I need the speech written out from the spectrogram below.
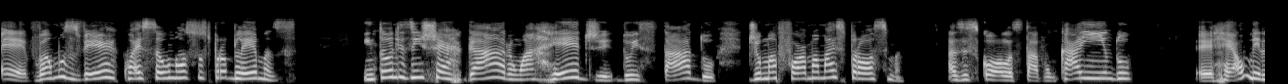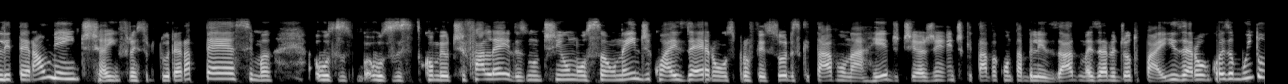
é: vamos ver quais são nossos problemas. Então, eles enxergaram a rede do Estado de uma forma mais próxima. As escolas estavam caindo, é, realmente, literalmente, a infraestrutura era péssima, os, os, como eu te falei, eles não tinham noção nem de quais eram os professores que estavam na rede, tinha gente que estava contabilizado, mas era de outro país, era uma coisa muito,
